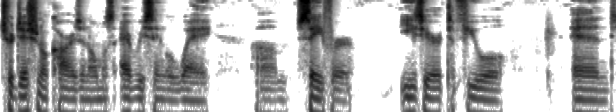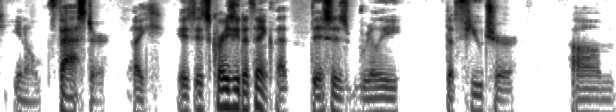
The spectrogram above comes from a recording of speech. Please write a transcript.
traditional cars in almost every single way, um, safer, easier to fuel, and you know faster. Like it's it's crazy to think that this is really the future, um,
